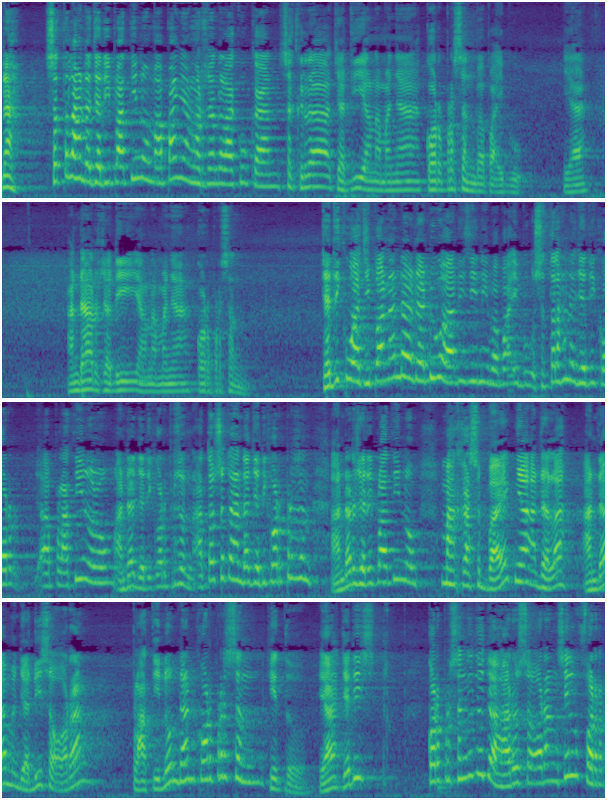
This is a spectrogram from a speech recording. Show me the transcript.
Nah, setelah Anda jadi platinum, apa yang harus Anda lakukan? Segera jadi yang namanya core person Bapak Ibu, ya. Anda harus jadi yang namanya core person. Jadi kewajiban Anda ada dua di sini Bapak Ibu. Setelah Anda jadi kor, uh, platinum, Anda jadi core person. Atau setelah Anda jadi core person, Anda harus jadi platinum. Maka sebaiknya adalah Anda menjadi seorang platinum dan core person gitu. Ya, jadi core person itu tidak harus seorang silver,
